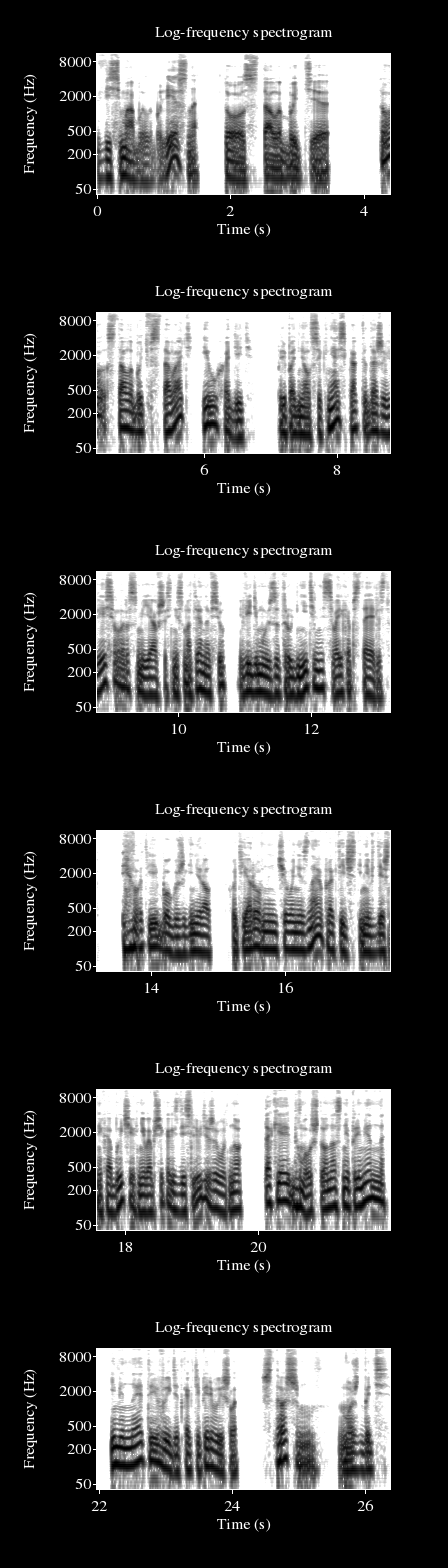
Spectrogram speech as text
весьма было бы лестно, то стало быть... Э, то стало быть вставать и уходить. Приподнялся князь, как-то даже весело рассмеявшись, несмотря на всю видимую затруднительность своих обстоятельств. И вот ей-богу же, генерал, хоть я ровно ничего не знаю, практически ни в здешних обычаях, ни вообще, как здесь люди живут, но так я и думал, что у нас непременно Именно это и выйдет, как теперь вышло. Что ж, может быть,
